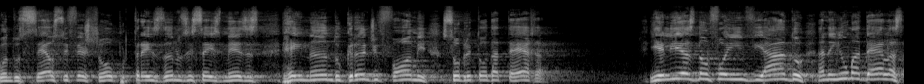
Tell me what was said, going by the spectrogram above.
quando o céu se fechou por três anos e seis meses, reinando grande fome sobre toda a terra. E Elias não foi enviado a nenhuma delas,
